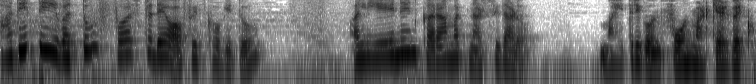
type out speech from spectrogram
ಅದಿತಿ ಇವತ್ತು ಫಸ್ಟ್ ಡೇ ಆಫೀಸ್ಗೆ ಹೋಗಿದ್ದು. ಅಲ್ಲಿ ಏನೇನು ಕರಾಮತ್ ನಡೆಸಿದಾಳೋ ಮೈತ್ರಿಗೆ ಒಂದು ಫೋನ್ ಮಾಡಿ ಕೇಳಬೇಕು.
